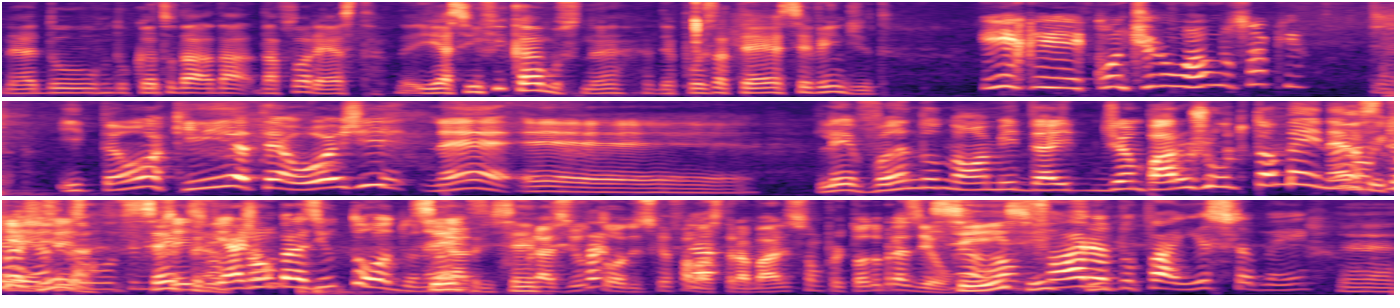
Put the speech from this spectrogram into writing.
né, do, do canto da, da, da floresta. E assim ficamos, né? Depois até ser vendido. E, e continuamos aqui. Então aqui até hoje, né, é, levando o nome daí de Amparo junto também, né? Ah, Porque vocês, vocês viajam o Brasil todo, né? Sempre, Brasil, sempre. Brasil todo, isso que eu ia falar. Os trabalhos são por todo o Brasil. Sim, Não, sim, fora sim. do país também. É,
